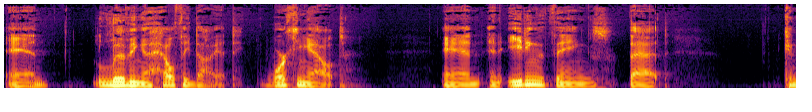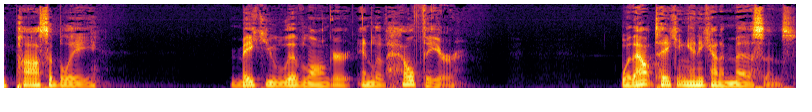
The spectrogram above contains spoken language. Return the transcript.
and living a healthy diet, working out, and and eating the things that can possibly make you live longer and live healthier without taking any kind of medicines.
